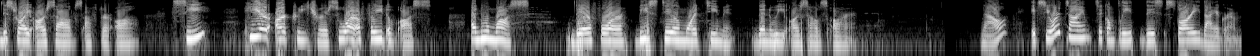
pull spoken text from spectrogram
destroy ourselves after all. See, here are creatures who are afraid of us, and who must, therefore, be still more timid than we ourselves are. Now, it's your time to complete this story diagram.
